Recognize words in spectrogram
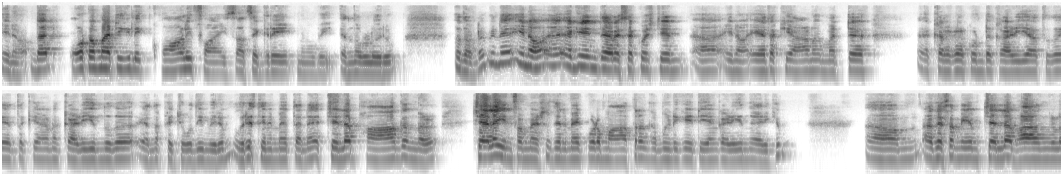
you know that automatically qualifies as a great movie എന്നുള്ളൊരു ഇതുണ്ട്. പിന്നെ you know again there is a question you know ഏതൊക്കെയാണ് മറ്റ് കലകൾ കൊണ്ട് കഴിയാത്തത് എന്തൊക്കെയാണ് കഴിയുന്നത് എന്നൊക്കെ ചോദ്യം വരും. ഒരു സിനിമയിൽ തന്നെ ചില ഭാഗങ്ങൾ ചില ഇൻഫർമേഷൻ സിനിമയിൽ കൂടെ മാത്രം കമ്മ്യൂണിക്കേറ്റ് ചെയ്യാൻ കഴിയുന്നതായിരിക്കും. അതേസമയം ചില ഭാഗങ്ങൾ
